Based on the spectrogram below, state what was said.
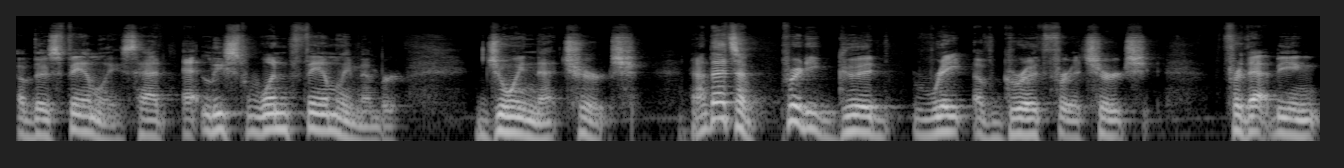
of those families had at least one family member join that church. Now, that's a pretty good rate of growth for a church, for that being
